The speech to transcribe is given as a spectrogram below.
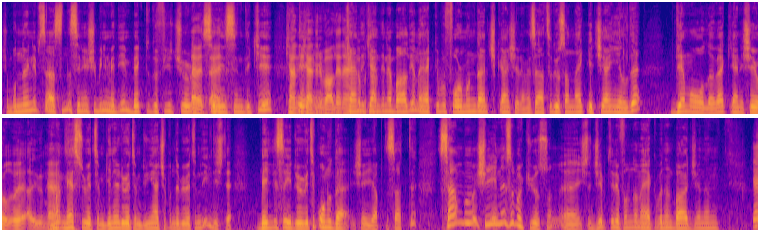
Şimdi bunların hepsi aslında senin şu bilmediğin Back to the Future Evet, evet. serisindeki Kendi e, kendini bağlayan ayakkabı. kendi kendine bağlayan ayakkabı formundan çıkan şeyler. Mesela hatırlıyorsan Nike geçen yılda demo olarak yani şey e, ma- mass üretim, genel üretim, dünya çapında bir üretim değildi işte. Belli sayıda üretip onu da şey yaptı, sattı. Sen bu şeye nasıl bakıyorsun? Ee, işte cep telefonundan ayakkabının bağcığının Ya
